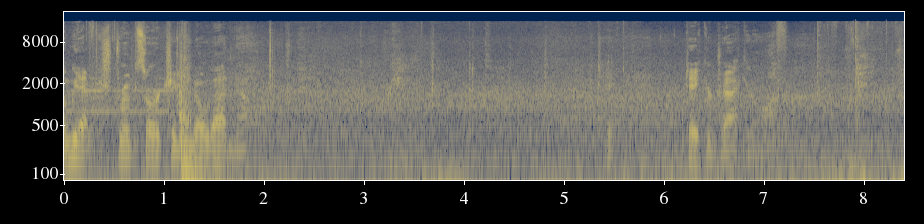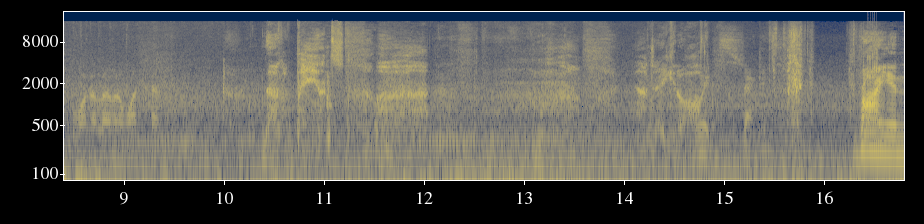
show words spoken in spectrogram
I'm gonna have to strip searching, you know that now. Take, take your jacket off. 111 110. Now the pants. Now take it off. Wait a second. Ryan!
